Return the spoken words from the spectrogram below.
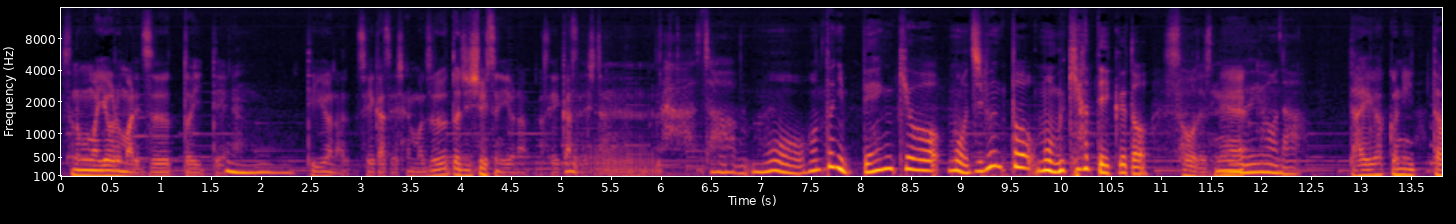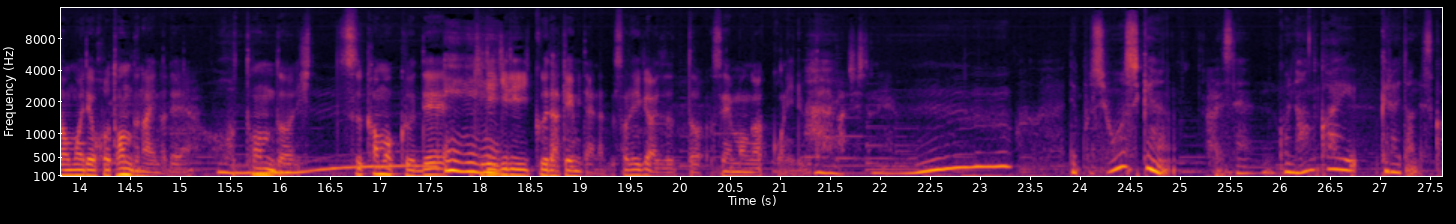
そのまま夜までずっといて、うん、っていうような生活でしたね。もうずっと自習室にいるような生活でした。ね。じゃあもう本当に勉強もう自分ともう向き合っていくとそうですね。いうような。大学に行った思い出ほとんどないのでほとんど必科目でギリギリ行くだけみたいな、それ以外はずっと専門学校にいるみたいな感じでしたね。はい、でこれ司法試験ですね、はい、これ何回受けられたんですか？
